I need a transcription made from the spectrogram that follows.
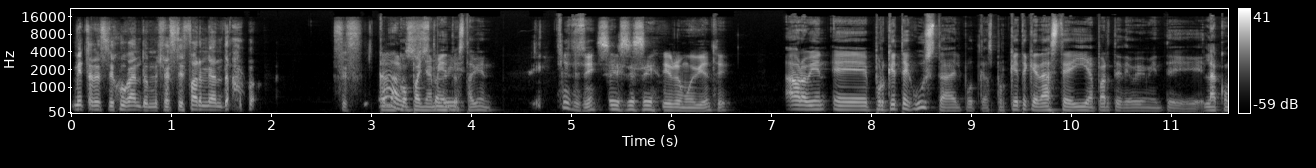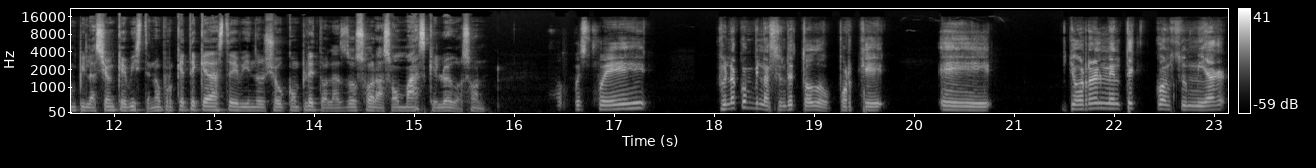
mientras estoy jugando, mientras estoy farmeando. Como ah, acompañamiento, está bien. Sí, sí, sí. Sí, sí, sí. Sirve muy bien, sí. Ahora bien, eh, ¿por qué te gusta el podcast? ¿Por qué te quedaste ahí, aparte de obviamente la compilación que viste, ¿no? ¿Por qué te quedaste viendo el show completo a las dos horas o más que luego son? Pues fue, fue una combinación de todo, porque eh, yo realmente consumía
